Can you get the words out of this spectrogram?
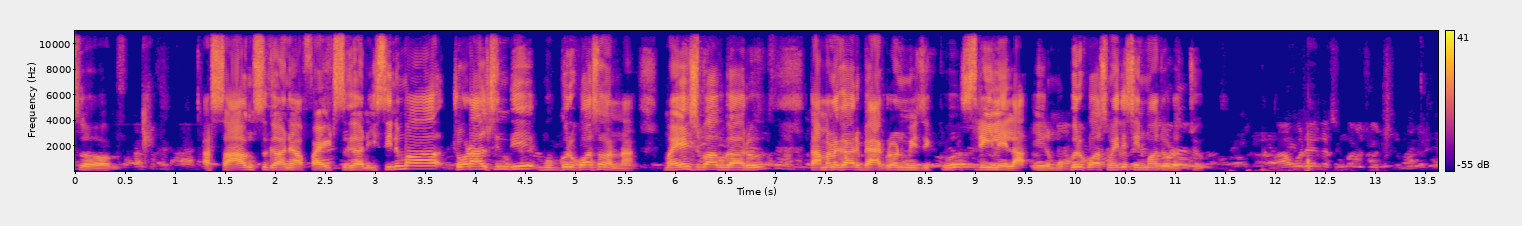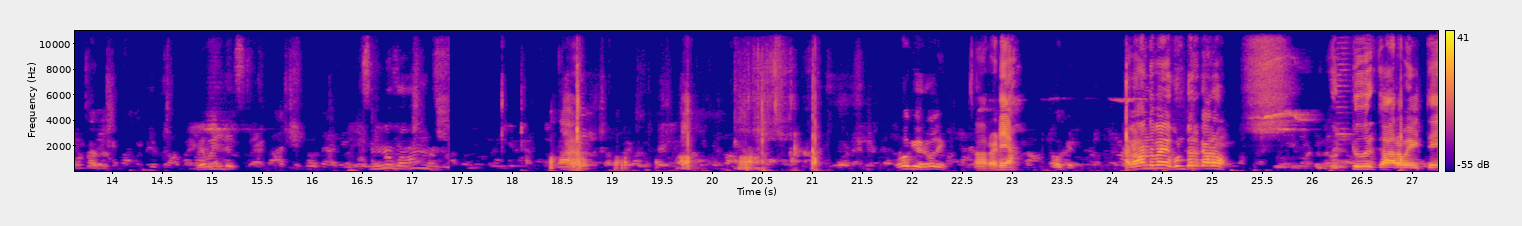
సో ఆ సాంగ్స్ కానీ ఆ ఫైట్స్ కానీ ఈ సినిమా చూడాల్సింది ముగ్గురు కోసం అన్న. మహేష్ బాబు గారు తమన్ గారి బ్యాక్గ్రౌండ్ మ్యూజిక్ శ్రీలీల. ఈ ముగ్గురు కోసం అయితే సినిమా చూడొచ్చు. రెడీయా? ఓకే. ఎలా ఉంది గుంటూరు కారం? గుంటూరు కారం అయితే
